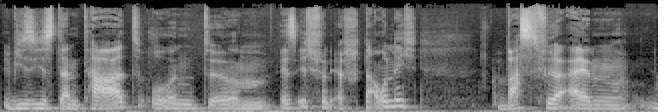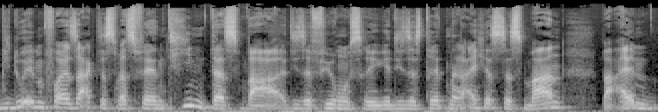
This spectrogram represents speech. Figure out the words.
wie sie es dann tat. Und ähm, es ist schon erstaunlich, was für ein, wie du eben vorher sagtest, was für ein Team das war, diese Führungsregel dieses Dritten Reiches. Das waren bei allem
